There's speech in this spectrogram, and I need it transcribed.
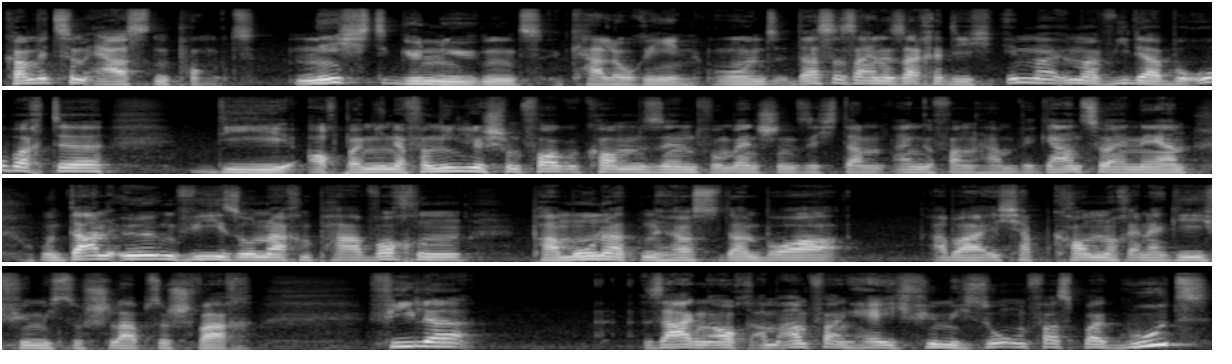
Kommen wir zum ersten Punkt. Nicht genügend Kalorien. Und das ist eine Sache, die ich immer, immer wieder beobachte, die auch bei mir in der Familie schon vorgekommen sind, wo Menschen sich dann angefangen haben, vegan zu ernähren. Und dann irgendwie so nach ein paar Wochen, paar Monaten hörst du dann, boah, aber ich habe kaum noch Energie, ich fühle mich so schlapp, so schwach. Viele sagen auch am Anfang, hey, ich fühle mich so unfassbar gut.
